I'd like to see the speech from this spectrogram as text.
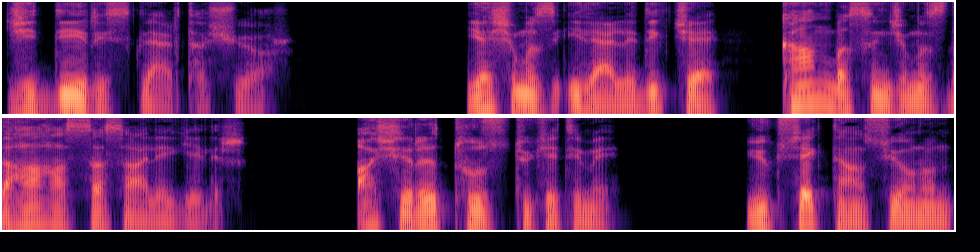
ciddi riskler taşıyor. Yaşımız ilerledikçe kan basıncımız daha hassas hale gelir. Aşırı tuz tüketimi, yüksek tansiyonun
